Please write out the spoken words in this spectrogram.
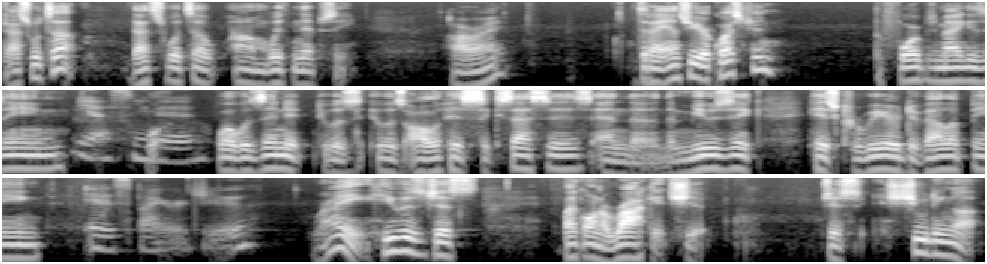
that's what's up. That's what's up um, with Nipsey. All right. Did I answer your question? The Forbes magazine. Yes, you What, did. what was in it? It was it was all of his successes and the the music, his career developing. It inspired you. Right. He was just like on a rocket ship, just shooting up.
